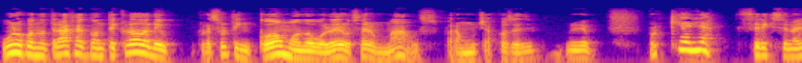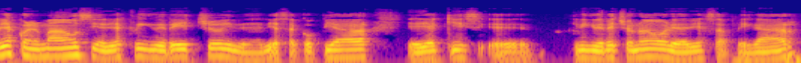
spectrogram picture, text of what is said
Uno cuando trabaja con teclado le resulta incómodo volver a usar un mouse para muchas cosas. ¿Por qué harías, seleccionarías con el mouse y harías clic derecho y le darías a copiar y harías eh, clic derecho nuevo le darías a pegar?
